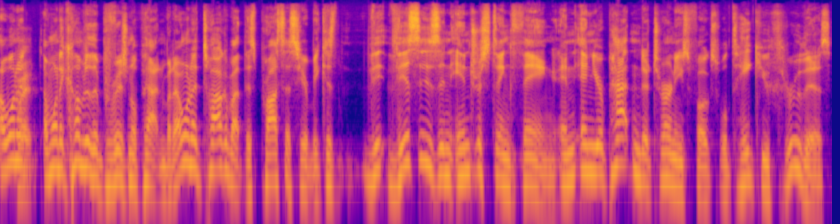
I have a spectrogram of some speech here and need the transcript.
I want to I want to come to the provisional patent, but I want to talk about this process here because th- this is an interesting thing, and and your patent attorneys folks will take you through this.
